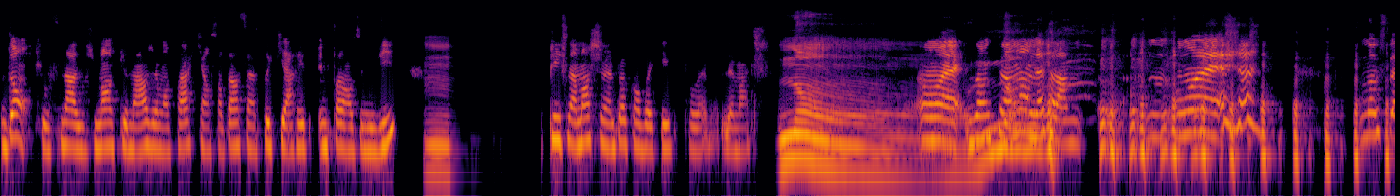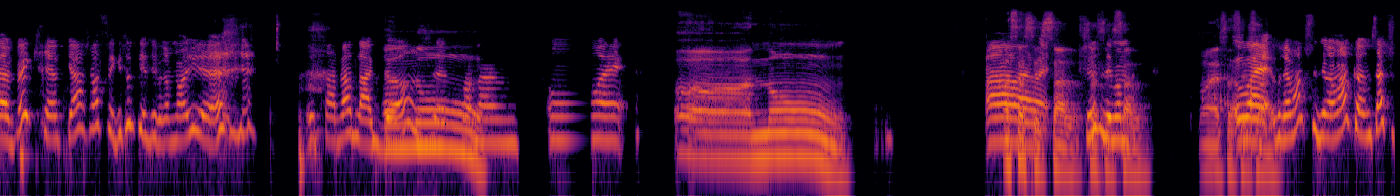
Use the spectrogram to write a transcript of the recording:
Donc, au final, je manque le mariage de mon frère qui, en s'entend, c'est un truc qui arrive une fois dans une vie. Hmm. Puis finalement, je ne suis même pas convoquée pour le, le match. Non. Ouais, donc finalement, on laisse à la. Ouais. donc, c'est un peu crève-cœur. Je pense que c'est quelque chose que j'ai vraiment eu euh, au travers de la gorge. non. pendant... Ouais. Oh non. Ah, Ah, ça, c'est ouais. sale. Ça, c'est moments- sale. Ouais, ça, Ouais, sale. vraiment, c'est des moments comme ça, tu,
